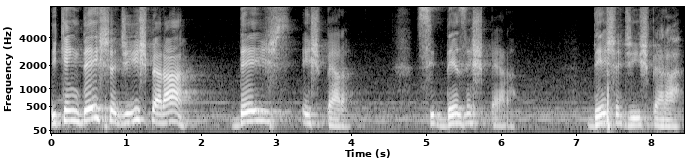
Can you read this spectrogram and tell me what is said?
E quem deixa de esperar, desespera, se desespera, deixa de esperar.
